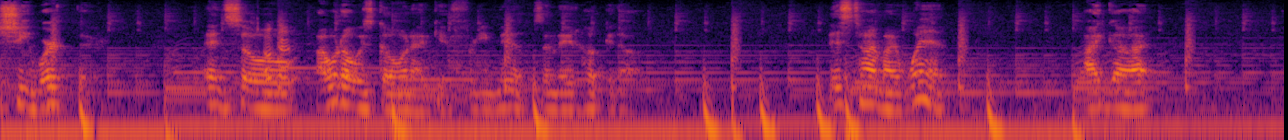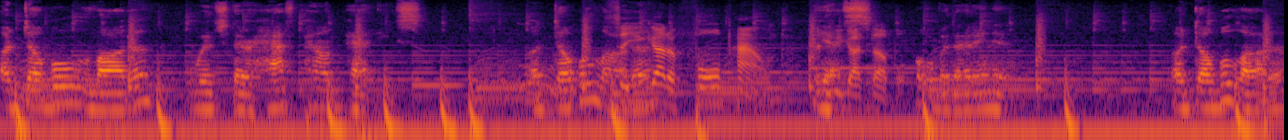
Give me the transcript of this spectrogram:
she worked there. And so Okay. I would always go and I'd get free meals and they'd hook it up. This time I went, I got a double lotta, which they're half pound patties. A double lotta. So you got a full pound Yes. you got double. Oh, but that ain't it. A double lotta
